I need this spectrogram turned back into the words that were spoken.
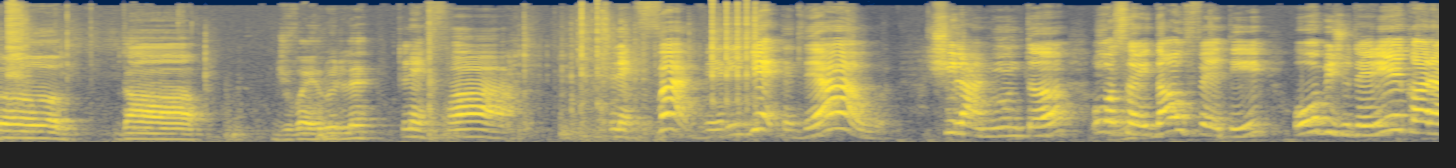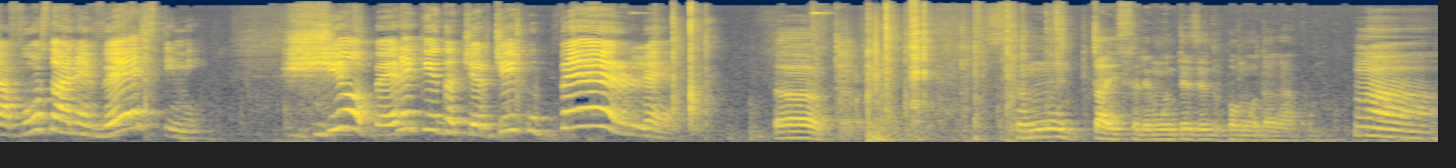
Uh, da, juvaierurile? Le fac, le fac verighete de aur. Și la nuntă o să-i dau fetii o bijuterie care a fost a nevestimii. Și o pereche de cercei cu perle. Uh, să nu dai să le monteze după moda de acum. Na,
